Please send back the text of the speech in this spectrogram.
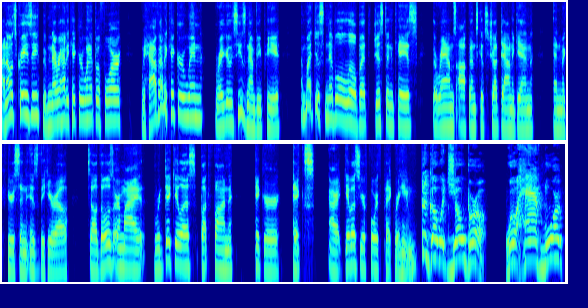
I know it's crazy. We've never had a kicker win it before. We have had a kicker win regular season MVP. I might just nibble a little bit just in case the Rams offense gets shut down again and McPherson is the hero. So those are my ridiculous but fun kicker picks. All right, give us your fourth pick, Raheem. I'm going to go with Joe Burrow. We'll have more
